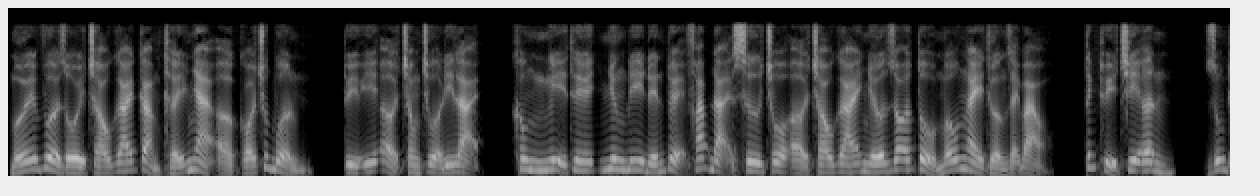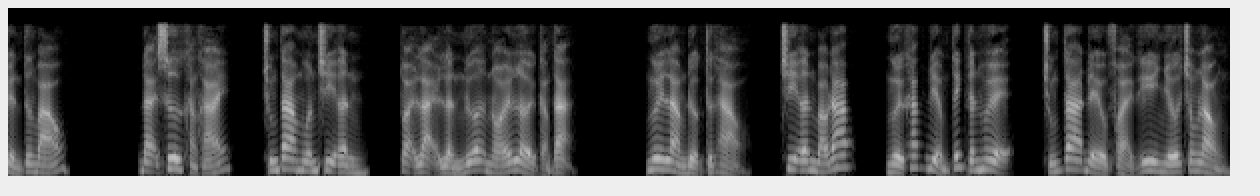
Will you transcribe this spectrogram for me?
mới vừa rồi cháu gái cảm thấy nhà ở có chút buồn, tùy ý ở trong chùa đi lại, không nghĩ thế nhưng đi đến tuệ pháp đại sư chô ở cháu gái nhớ rõ tổ mẫu ngày thường dạy bảo, tích thủy tri ân, dung tuyển tương báo. Đại sư khẳng khái, chúng ta muốn tri ân, toại lại lần nữa nói lời cảm tạ. Ngươi làm được thực hảo, tri ân báo đáp, người khác điểm tích tân huệ, chúng ta đều phải ghi nhớ trong lòng.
